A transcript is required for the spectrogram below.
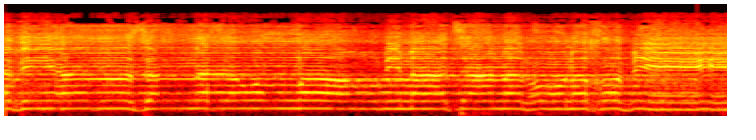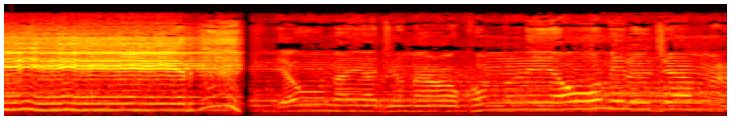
الذي أنزلنا والله بما تعملون خبير. يوم يجمعكم ليوم الجمع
